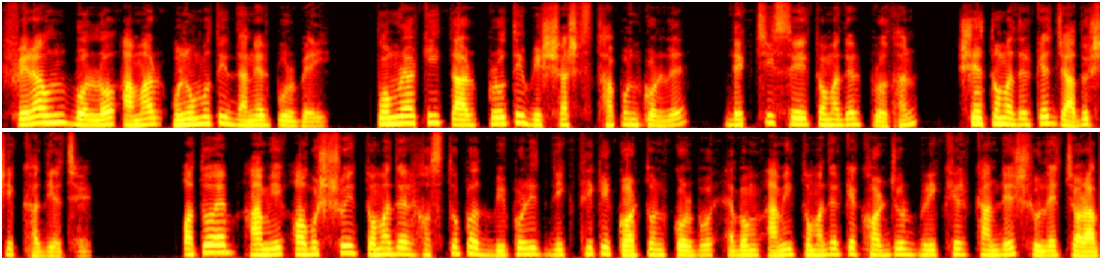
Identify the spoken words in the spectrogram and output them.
ফেরাউন বলল, আমার অনুমতি দানের পূর্বেই। তোমরা কি তার প্রতি বিশ্বাস স্থাপন করলে? দেখছি সে তোমাদের প্রধান, সে তোমাদেরকে জাদু শিক্ষা দিয়েছে। অতএব আমি অবশ্যই তোমাদের হস্তপদ বিপরীত দিক থেকে কর্তন করব এবং আমি তোমাদেরকে খরজুর বৃক্ষের কাণ্ডে শুলে চড়াব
